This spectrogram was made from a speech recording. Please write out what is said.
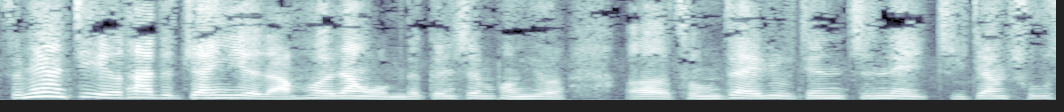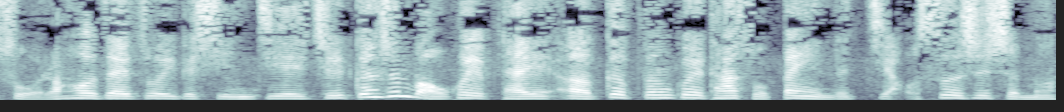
怎么样借由他的专业，然后让我们的更生朋友，呃，从在入监之内即将出所，然后再做一个衔接。其实根生保会台呃各分会他所扮演的角色是什么？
